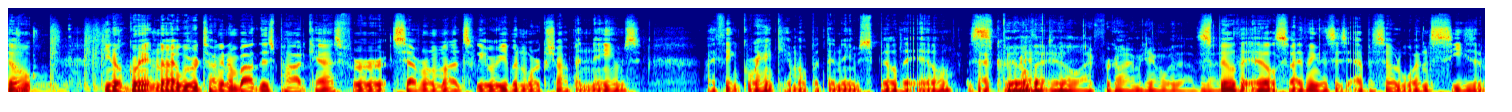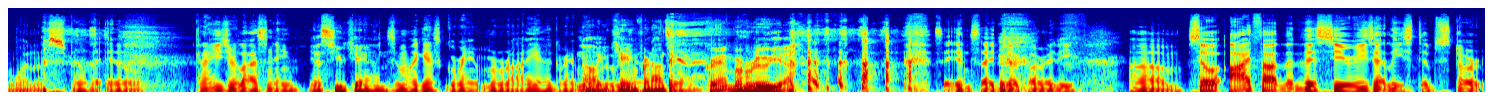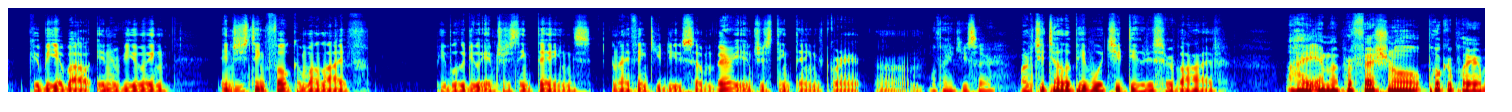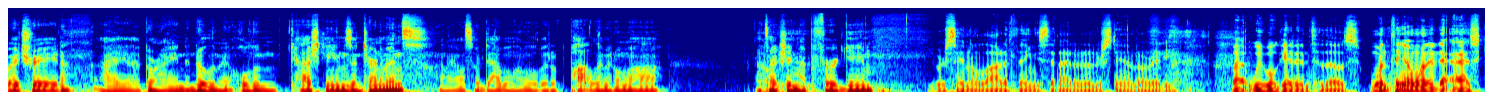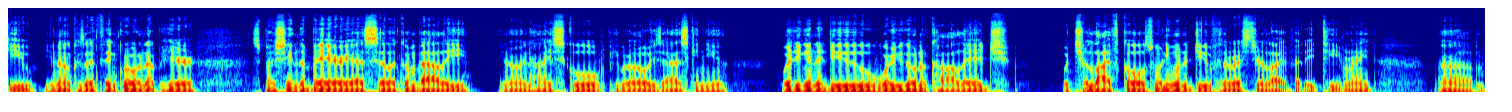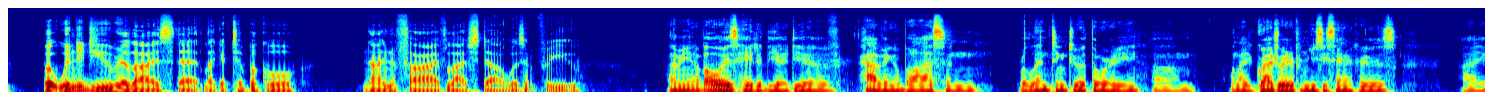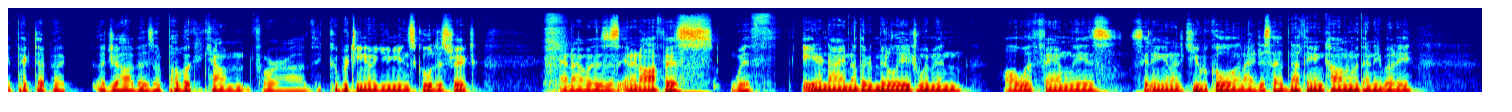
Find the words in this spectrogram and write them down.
we are live. So, you know, Grant and I, we were talking about this podcast for several months. We were even workshopping names. I think Grant came up with the name Spill the Ill. Is that correct? Spill correct? the ill. I forgot I came up with that. but that- Spill the Ill. So I think this is episode one, season one of Spill the Ill. Can I use your last name? Yes, you can. Is it my guess Grant Mariah? Grant No, you can't even pronounce it right. Grant Maruya. It's an inside joke already. Um, so I thought that this series, at least to start, could be about interviewing interesting folk in my life, people who do interesting things. And I think you do some very interesting things, Grant. Um, well, thank you, sir. why don't you tell the people what you do to survive? I am a professional poker player by trade. I uh, grind a no limit hold'em cash games and tournaments, and I also dabble in a little bit of pot limit Omaha. That's Oh, actually my preferred game. You were saying a lot of things that I don't understand already, but we will get into those. One thing I wanted to ask you, you know, because I think growing up here, especially in the Bay Area, Silicon Valley, you know, in high school, people are always asking you, what are you going to do? Where are you going to college? What's your life goals? What do you want to do for the rest of your life at 18, right? Um, but when did you realize that like a typical nine to five lifestyle wasn't for you? I mean, I've always hated the idea of having a boss and relenting to authority. Um, when I graduated from UC Santa Cruz, I picked up a, a job as a public accountant for uh, the Cupertino Union School District. And I was in an office with eight or nine other middle aged women, all with families, sitting in a cubicle. And I just had nothing in common with anybody,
